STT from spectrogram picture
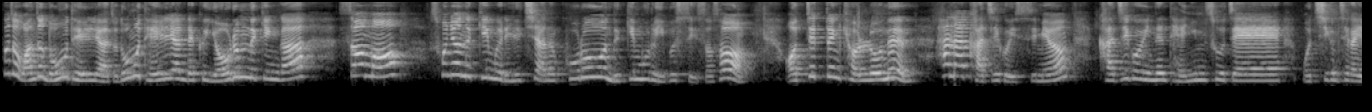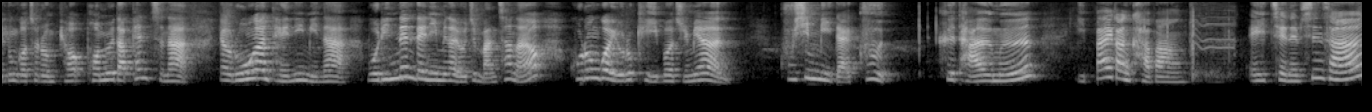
그죠 완전 너무 데일리하죠. 너무 데일리한데 그 여름 느낌과 서머 소녀 느낌을 잃지 않은 그런 느낌으로 입을 수 있어서 어쨌든 결론은 하나 가지고 있으면 가지고 있는 데님 소재 뭐 지금 제가 입은 것처럼 벼- 버뮤다 팬츠나 그냥 롱한 데님이나 뭐 린넨 데님이나 요즘 많잖아요. 그런 거 이렇게 입어주면 굿입니다. 굿 그 다음은 이 빨간 가방 H&M 신상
